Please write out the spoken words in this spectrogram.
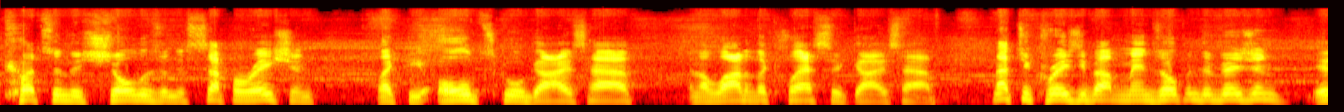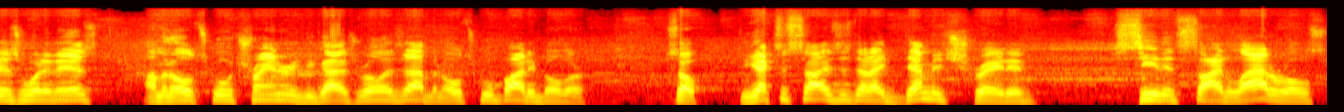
cuts in the shoulders and the separation like the old school guys have and a lot of the classic guys have. Not too crazy about men's open division. It is what it is. I'm an old school trainer. You guys realize that I'm an old school bodybuilder. So the exercises that I demonstrated, seated side laterals,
